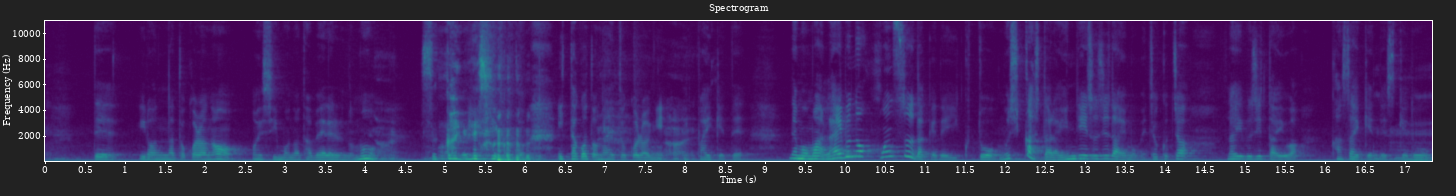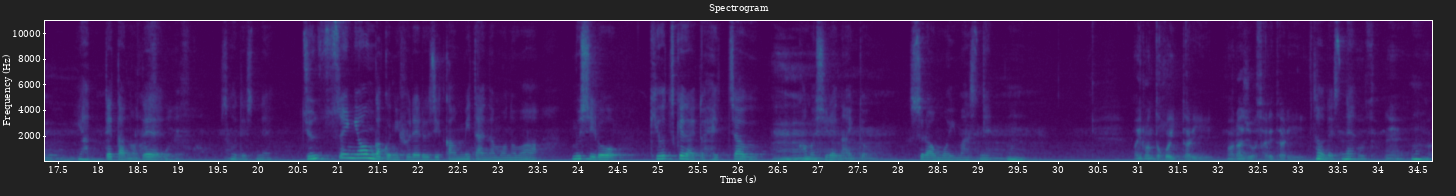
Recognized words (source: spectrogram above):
でいろんなところの美味しいものを食べれるのもはい。すっごい嬉しいこと。行ったことないところにい。っはいぱい行けて、でもまあライブの本数だけでいくともしかしたらインディーズ時代もめちゃくちゃライブ自体は関西圏ですけどやってたのでそうですね。純粋に音楽に触れる時間みたいなものはむしろ気をつけないと減っちゃうかもしれないとすら思いますね、うん、まあ、いろんなとこ行ったり、まあ、ラジオされたり。そうですね。そうですよね、うん。あの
